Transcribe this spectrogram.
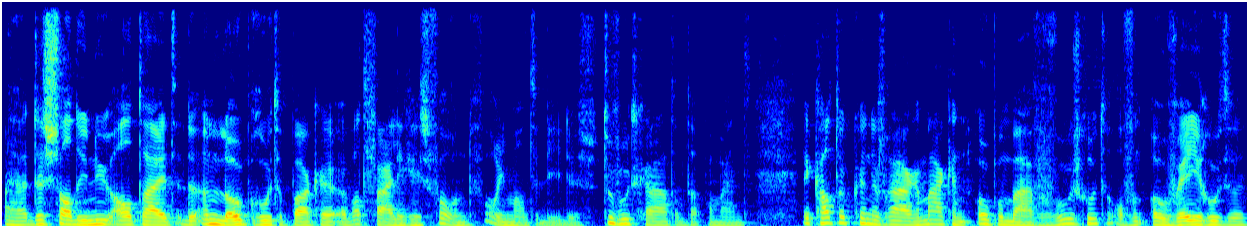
Uh, dus zal hij nu altijd de, een looproute pakken, wat veilig is voor, een, voor iemand die dus te voet gaat op dat moment. Ik had ook kunnen vragen, maak een openbaar vervoersroute of een OV-route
